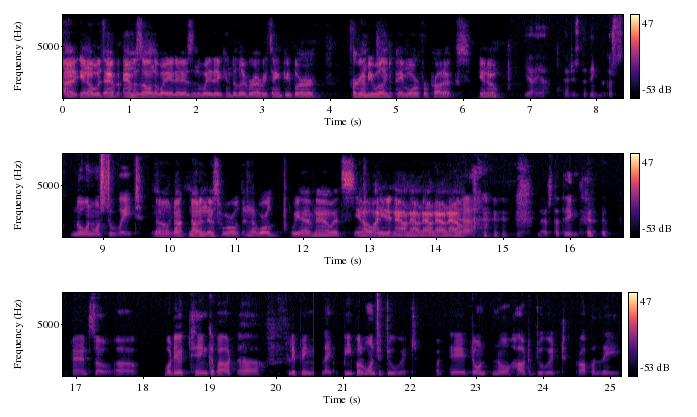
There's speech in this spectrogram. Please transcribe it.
uh, you know, with Amazon the way it is and the way they can deliver everything, people are are going to be willing to pay more for products. You know. Yeah, yeah, that is the thing because no one wants to wait. No, not not in this world. In the world we have now, it's you know I need it now, now, now, now, now. Yeah, that's the thing. and so, uh, what do you think about uh, flipping? Like, people want to do it, but they don't know how to do it properly,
